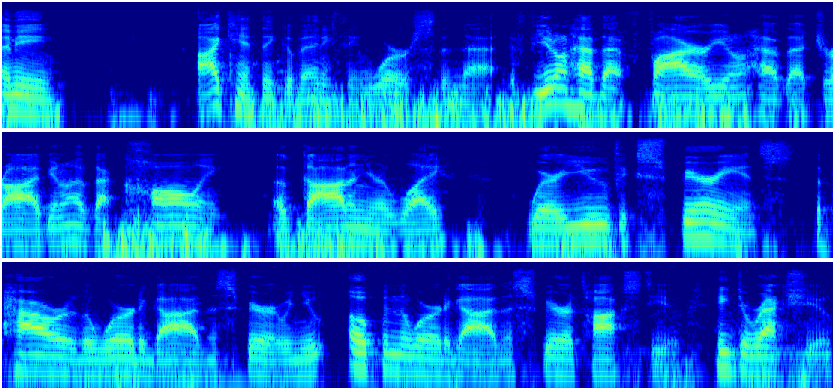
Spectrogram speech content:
I mean, I can't think of anything worse than that. If you don't have that fire, you don't have that drive, you don't have that calling of God in your life where you've experienced the power of the Word of God and the Spirit. When you open the Word of God and the Spirit talks to you, He directs you.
